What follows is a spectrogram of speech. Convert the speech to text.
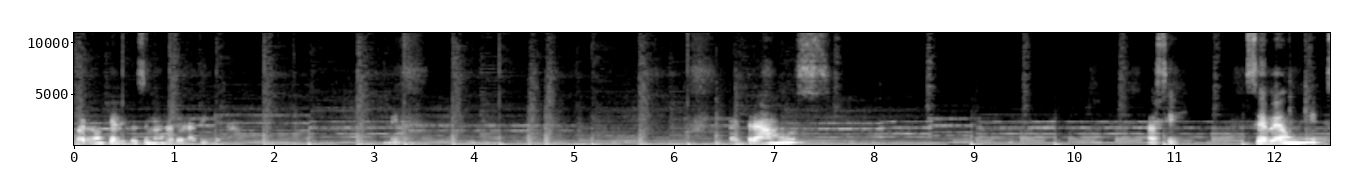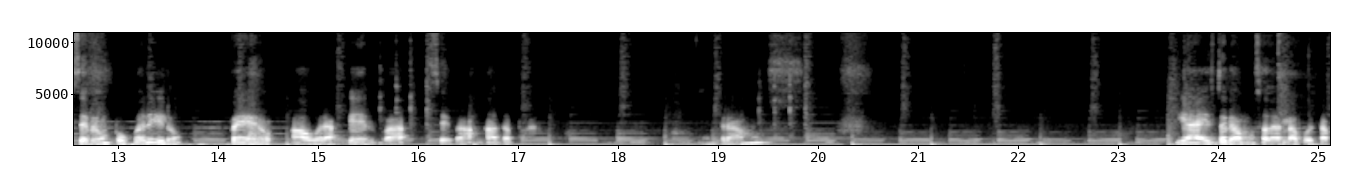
perdón que el hilo se me enredó en la tijera. Entramos. Así. Se ve un se ve un poco el hilo pero ahora él va se va a tapar entramos. Y a esto le vamos a dar la vuelta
